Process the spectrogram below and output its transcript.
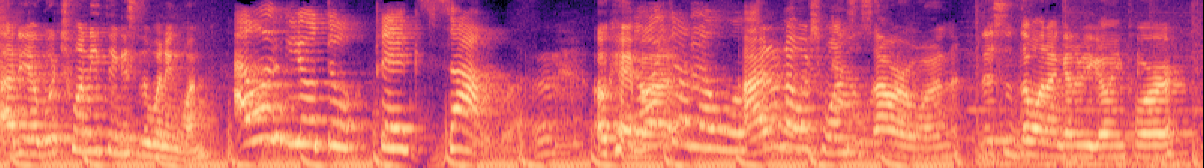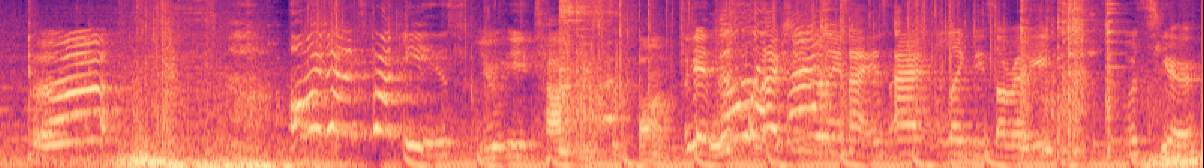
Aria, which one do you think is the winning one? I want you to pick sour. Okay, So but I don't know what I don't know which one's the sour one. This is the one I'm gonna be going for. Uh, oh my god, it's Takis! You eat Takis for fun. Okay, this is actually really nice. I like these already. What's here?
